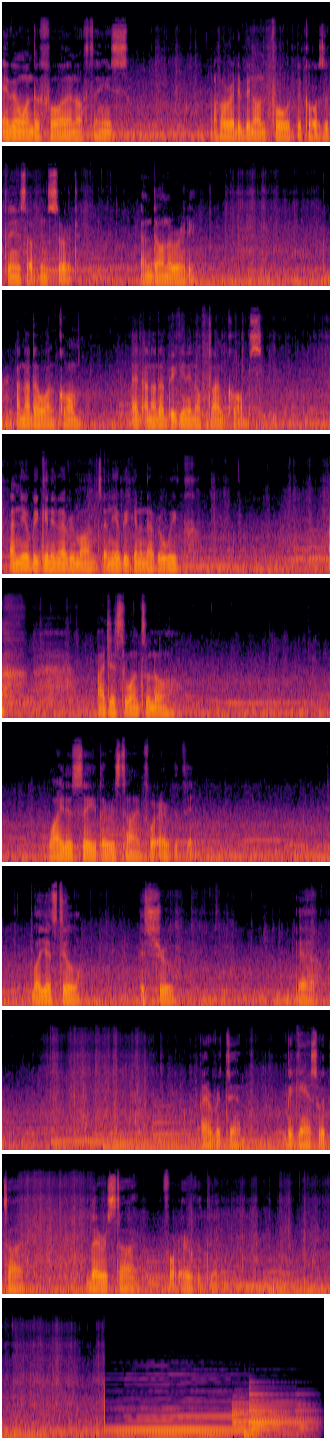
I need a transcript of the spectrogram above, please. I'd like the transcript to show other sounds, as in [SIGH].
even when the falling of things have already been unfold because the things have been said and done already. Another one come and another beginning of time comes. A new beginning every month, a new beginning every week. [LAUGHS] I just want to know why they say there is time for everything. But yet, still, it's true. Yeah. Everything begins with time. There is time for everything.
